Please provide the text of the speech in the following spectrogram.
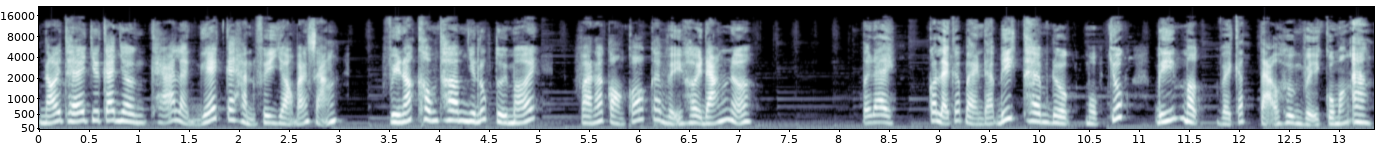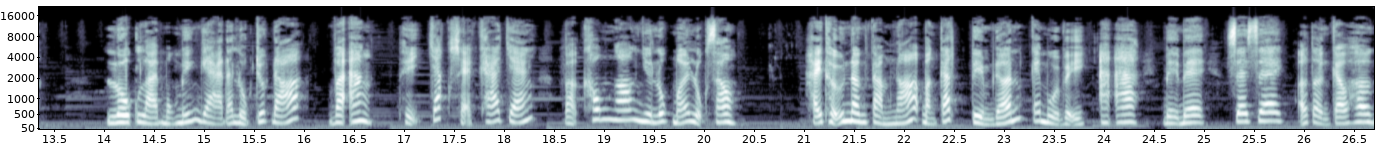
Nói thế chứ cá nhân khá là ghét cái hành phi giòn bán sẵn, vì nó không thơm như lúc tươi mới và nó còn có cái vị hơi đắng nữa. Tới đây, có lẽ các bạn đã biết thêm được một chút bí mật về cách tạo hương vị của món ăn. Luộc lại một miếng gà đã luộc trước đó và ăn thì chắc sẽ khá chán và không ngon như lúc mới luộc xong. Hãy thử nâng tầm nó bằng cách tìm đến cái mùi vị AA, BB, CC ở tầng cao hơn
